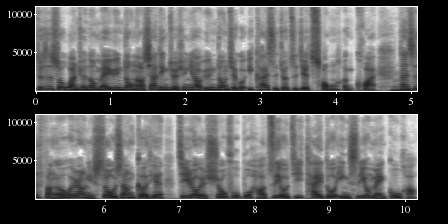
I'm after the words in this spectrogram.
就是说完全都没运动，然后下定决心要运动，结果一开始就直接冲很快，但是反而会让你受伤，隔天肌肉也修复不好，自由基太多，饮食又没顾好，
